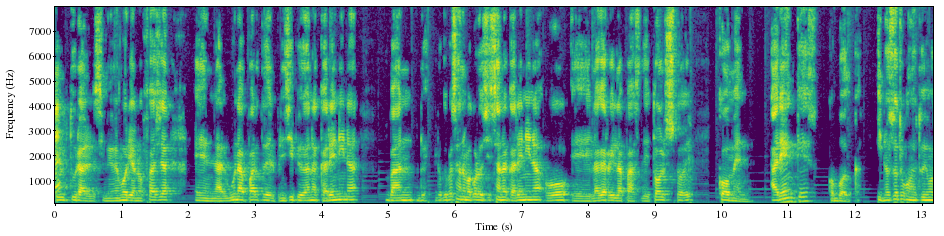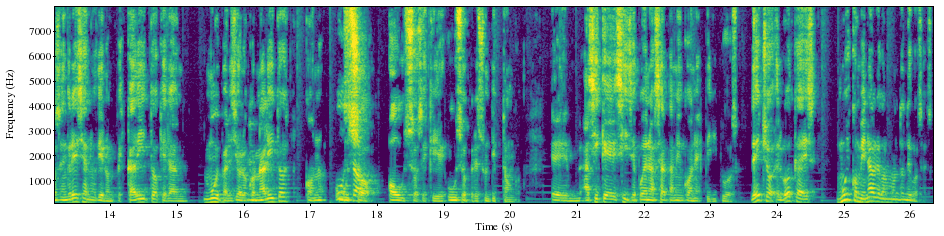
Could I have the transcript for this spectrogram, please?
cultural, si mi memoria no falla. En alguna parte del principio de Ana Karenina van, lo que pasa no me acuerdo si es Ana Karenina o eh, La Guerra y la Paz de Tolstoy, comen arenques con vodka. Y nosotros cuando estuvimos en Grecia nos dieron pescaditos que eran muy parecidos a los Mm. cornalitos con Uso. uso, o uso se escribe uso, pero es un diptongo. Eh, así que sí, se pueden hacer también con espirituosos. De hecho, el vodka es muy combinable con un montón de cosas.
